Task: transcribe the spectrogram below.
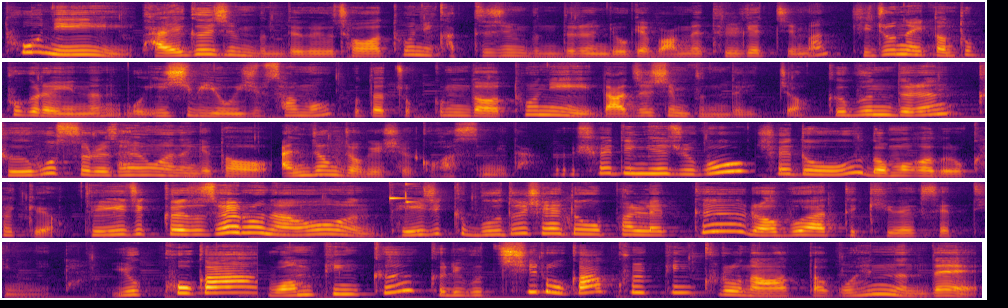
톤이 밝으신 분들 그리고 저와 톤이 같으신 분들은 이게 마음에 들겠지만 기존에 있던 Taupe Gray는 뭐 22호, 23호보다 조금 더 톤이 낮으신 분들 있죠. 그분들은 그 호수를 사용하는 게 더 안정적이실 것 같습니다. shading 해주고 섀도우 넘어가도록 할게요. 데이지크에서 새로 나온 데이지크 무드 섀도우 팔레트 러브하트 기획 세트입니다. 6호가 웜핑크 그리고 7호가 쿨핑크로 나왔다고 했는데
